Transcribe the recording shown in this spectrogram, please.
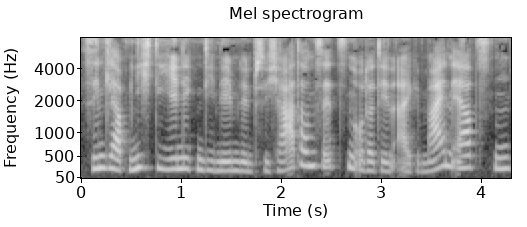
sind, glaube ich, nicht diejenigen, die neben den Psychiatern sitzen oder den Allgemeinärzten,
